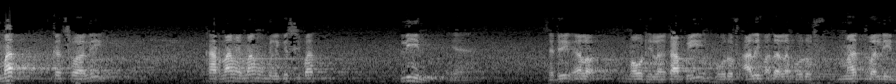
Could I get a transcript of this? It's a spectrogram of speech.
mat kecuali karena memang memiliki sifat lin ya. Jadi kalau mau dilengkapi huruf alif adalah huruf mat walin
